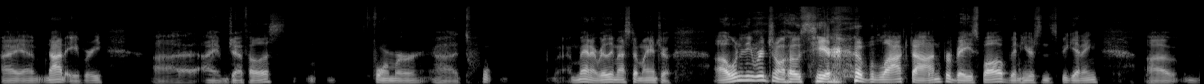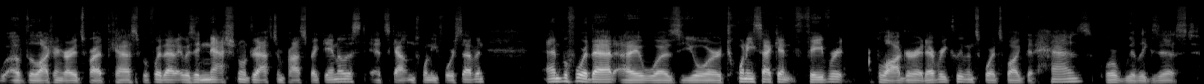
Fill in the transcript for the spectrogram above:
I am not Avery. Uh, I am Jeff Ellis, former uh, tw- man, I really messed up my intro. Uh, one of the original hosts here of Locked On for Baseball. I've been here since the beginning uh, of the Locked On Guardians podcast. Before that, I was a national draft and prospect analyst at Scout Scouting 24 7. And before that, I was your 22nd favorite blogger at every Cleveland sports blog that has or will exist.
